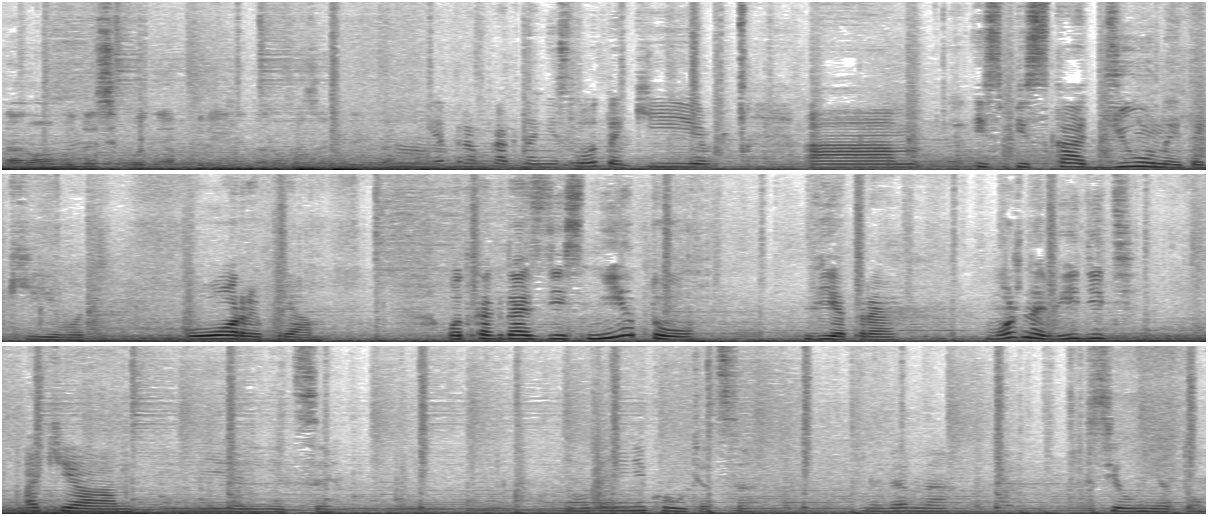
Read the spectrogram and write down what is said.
Дорогу до не открыли, дорога закрыта. Ветром как нанесло такие ам, из песка дюны такие вот, горы прям. Вот когда здесь нету ветра, можно видеть океан, мельницы. Вот они не крутятся. Наверное, сил нету.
